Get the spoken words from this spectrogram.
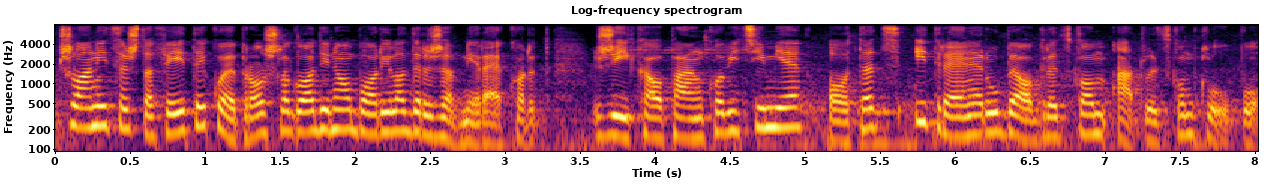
članica štafete koja je prošla godina oborila državni rekord. Žika Opanković im je otac i trener u Beogradskom atletskom klubu.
